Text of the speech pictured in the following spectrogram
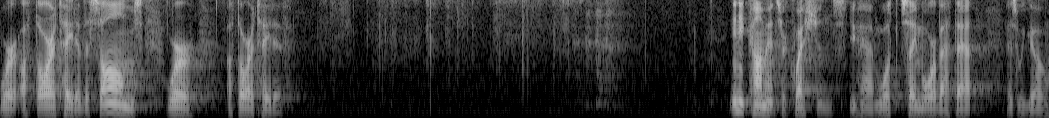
were authoritative. The Psalms were authoritative. Any comments or questions you have? We'll say more about that as we go.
